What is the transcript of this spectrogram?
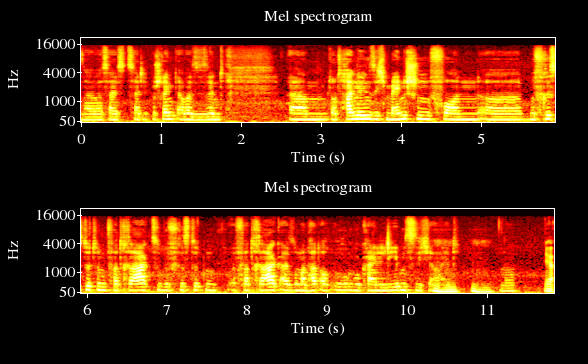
na, was heißt zeitlich beschränkt, aber sie sind, ähm, dort hangeln sich Menschen von äh, befristetem Vertrag zu befristetem Vertrag, also man hat auch irgendwo keine Lebenssicherheit. Mhm, mh. ne? Ja.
